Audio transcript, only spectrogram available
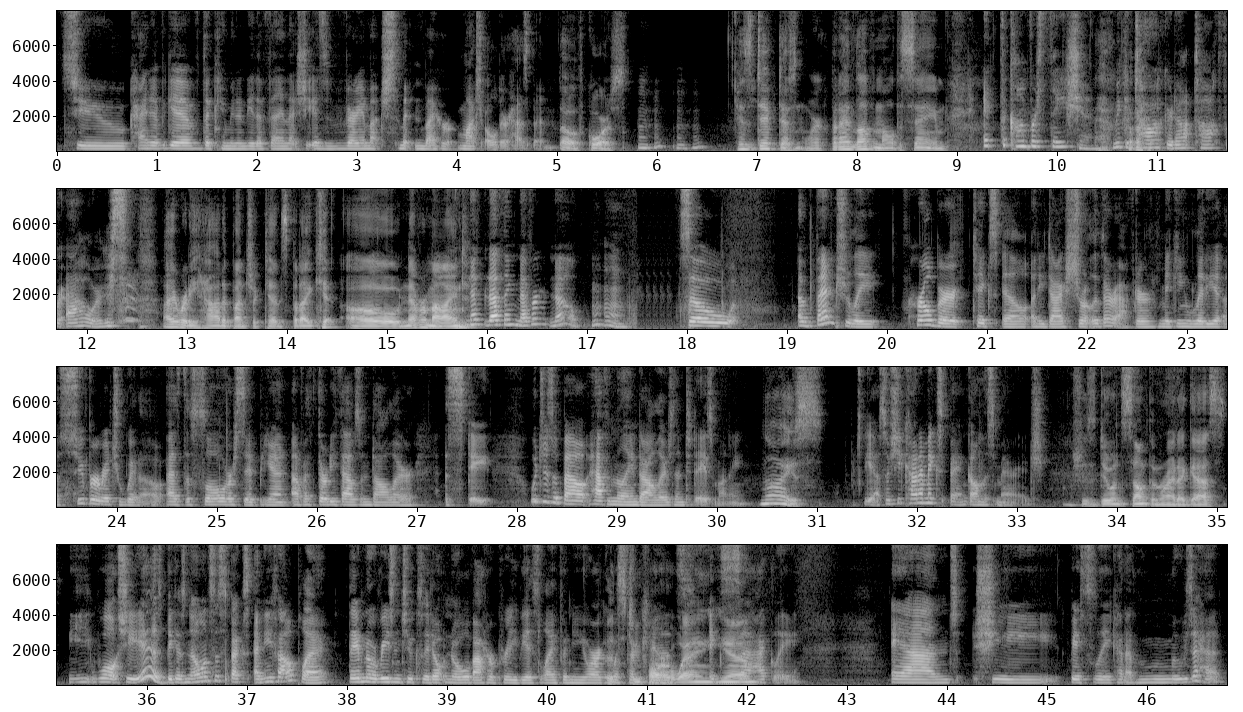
to kind of give the community the feeling that she is very much smitten by her much older husband. oh, of course. Mm-hmm, mm-hmm. His dick doesn't work, but I love him all the same. It's the conversation. We could talk or not talk for hours. I already had a bunch of kids, but I can't. Oh, never mind. Ne- nothing, never, no. Mm-mm. So eventually, Hurlbert takes ill and he dies shortly thereafter, making Lydia a super rich widow as the sole recipient of a $30,000 estate, which is about half a million dollars in today's money. Nice. Yeah, so she kind of makes bank on this marriage. She's doing something right, I guess. Well, she is because no one suspects any foul play. They have no reason to because they don't know about her previous life in New York It's with too far kids. away, yeah. Exactly. And she basically kind of moves ahead.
